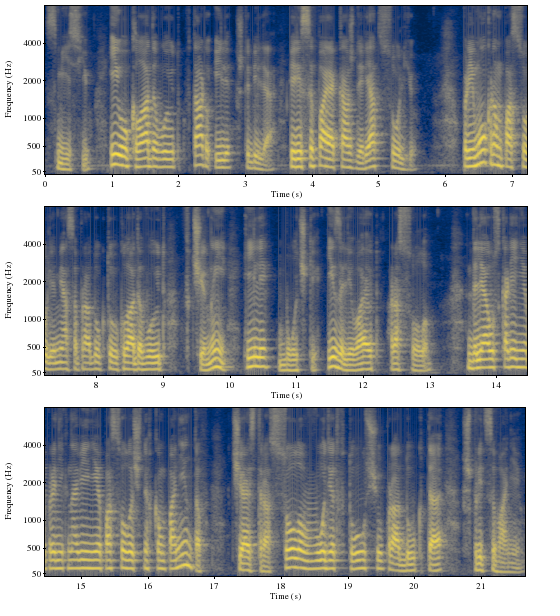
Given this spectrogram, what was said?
смесью и укладывают в тару или штабеля, пересыпая каждый ряд солью. При мокром посоле мясопродукты укладывают в чины или бочки и заливают рассолом. Для ускорения проникновения посолочных компонентов часть рассола вводят в толщу продукта шприцеванием.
